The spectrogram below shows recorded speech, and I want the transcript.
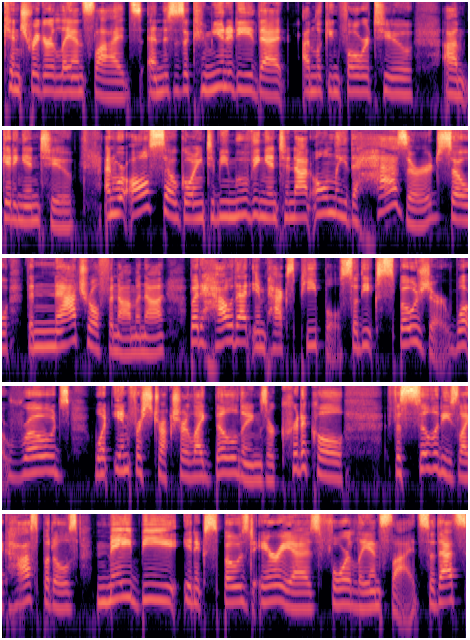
can trigger landslides. And this is a community that I'm looking forward to um, getting into. And we're also going to be moving into not only the hazard, so the natural phenomena, but how that impacts people. So the exposure, what roads, what infrastructure like buildings or critical facilities like hospitals may be in exposed areas for landslides. So that's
